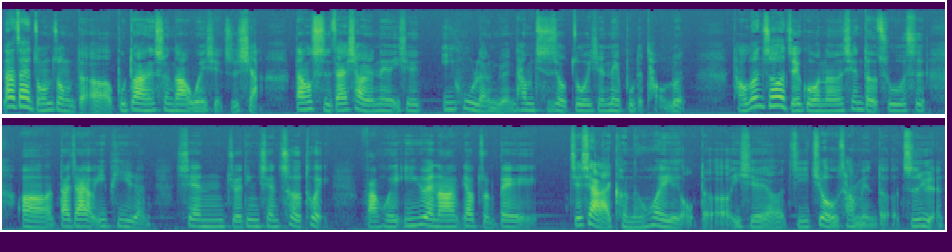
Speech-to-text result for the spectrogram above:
那在种种的呃不断升高的威胁之下，当时在校园内的一些医护人员，他们其实有做一些内部的讨论。讨论之后，结果呢，先得出是，呃，大家有一批人先决定先撤退，返回医院呢，要准备接下来可能会有的一些急救上面的支援。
